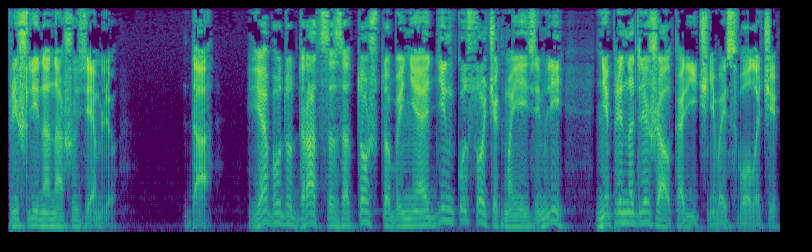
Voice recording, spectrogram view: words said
пришли на нашу землю. Да, я буду драться за то, чтобы ни один кусочек моей земли не принадлежал коричневой сволочи.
